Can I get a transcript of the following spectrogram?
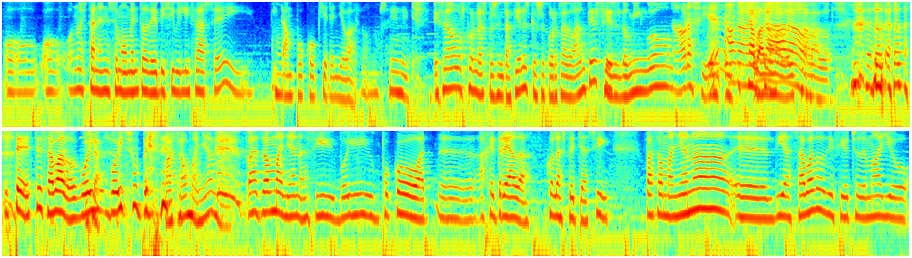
o- o- o no están en ese momento de visibilizarse y, y tampoco quieren llevarlo. No sé. Estábamos con las presentaciones que os he cortado antes el domingo. Ahora sí, ¿eh? El, el Ahora es sábado. ahora, el ahora. sábado. Este, este sábado voy, sea, voy súper... Pasado mañana. Pasado mañana, sí. Voy un poco a- eh, ajetreada con las fechas, sí. Pasado mañana, el día sábado, 18 de mayo,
